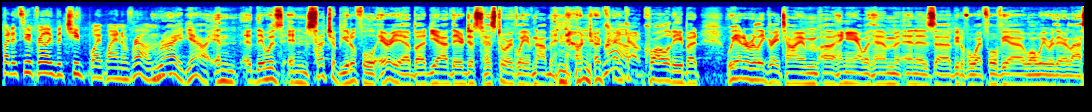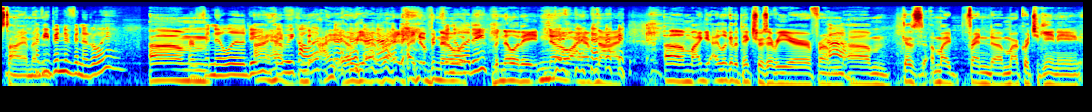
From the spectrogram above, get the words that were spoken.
But it's really the cheap white wine of Rome. Right, yeah, and it was in such a beautiful area, but yeah, they're just historically have not been known to crank No. out quality. But we had a really great time uh, hanging out with him and his uh, beautiful wife Fulvia while we were there last time. Have you been to Vinitaly? Um, or Vanillity, I have. we call it? I, oh yeah, right. I know vanilla. Vanillity? Vanillity. No, I have not. Um, I, I look at the pictures every year from because my friend uh, Marco Cicchini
